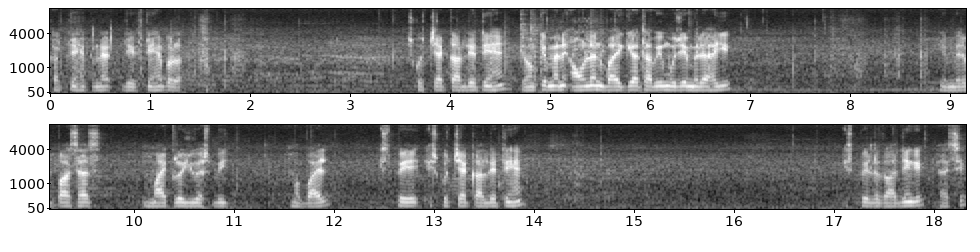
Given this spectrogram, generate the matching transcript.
करते हैं कनेक्ट देखते हैं, पर इसको चेक कर लेते हैं। क्योंकि मैंने ऑनलाइन बाई किया था, अभी मुझे मिला है ये। ये मेरे पास है माइक्रो यूएसबी मोबाइल इस पर इसको चेक कर लेते हैं। इस पर लगा देंगे ऐसे।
